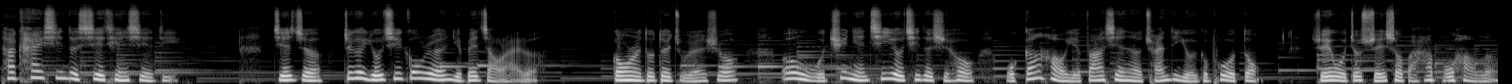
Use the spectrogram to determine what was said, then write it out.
他开心的谢天谢地。接着，这个油漆工人也被找来了，工人都对主人说：“哦，我去年漆油漆的时候，我刚好也发现了船底有一个破洞。”所以我就随手把它补好了，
